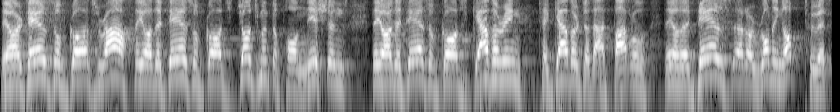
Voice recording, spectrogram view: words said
They are days of God's wrath. They are the days of God's judgment upon nations. They are the days of God's gathering together to that battle. They are the days that are running up to it.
